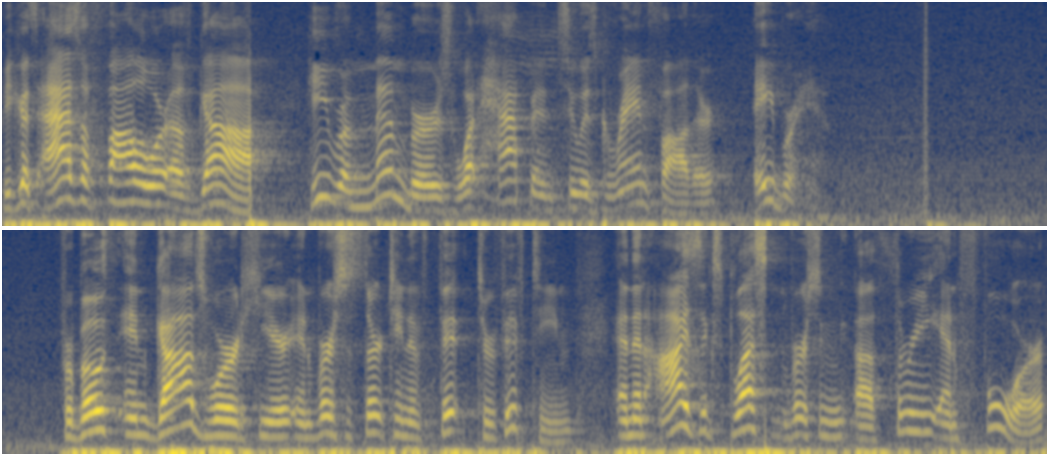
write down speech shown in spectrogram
Because as a follower of God, he remembers what happened to his grandfather, Abraham. For both in God's word here in verses 13 and through 15, and then Isaac's blessing in verses uh, 3 and 4,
